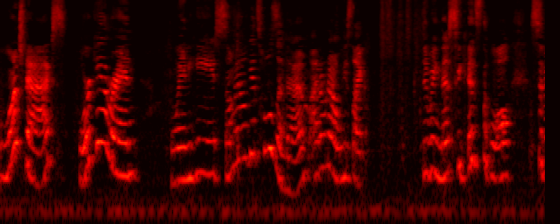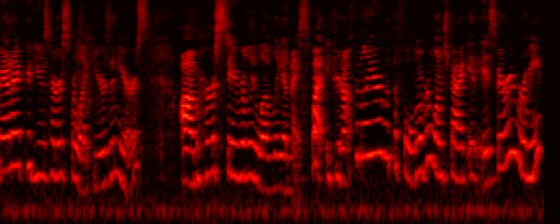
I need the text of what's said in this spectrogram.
lunch bags for Cameron when he somehow gets holes in them. I don't know. He's like doing this against the wall. Savannah could use hers for like years and years. Um, hers stay really lovely and nice. But if you're not familiar with the fold over lunch bag, it is very roomy.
